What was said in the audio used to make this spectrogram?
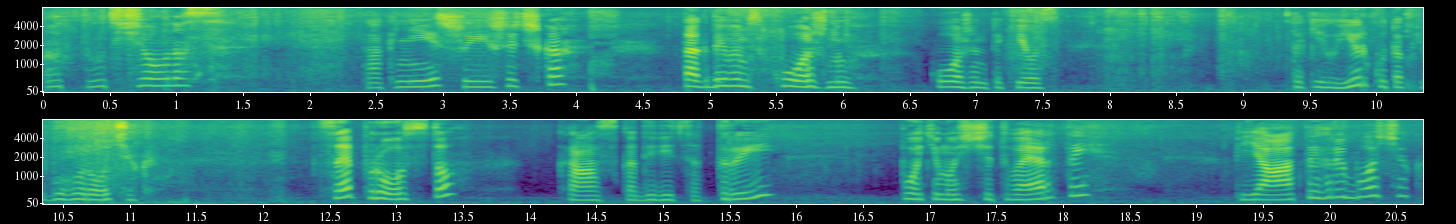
А тут що у нас? Так, ні, шишечка. Так, дивимось кожну. Кожен такий ось. Такий гірку, такий бугорочок. Це просто краска. Дивіться, три. Потім ось четвертий, п'ятий грибочок,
